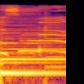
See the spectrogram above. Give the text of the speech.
was my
